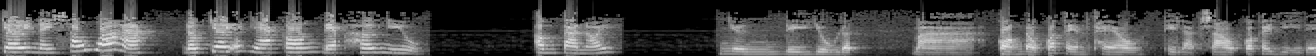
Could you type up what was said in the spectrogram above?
chơi này xấu quá à, đồ chơi ở nhà con đẹp hơn nhiều. Ông ta nói, Nhưng đi du lịch mà còn đâu có thèm theo thì làm sao có cái gì để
